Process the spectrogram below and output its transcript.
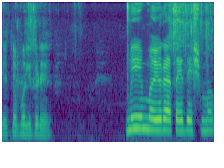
याच्या पलीकडे मी मयुराताई देशमुख.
